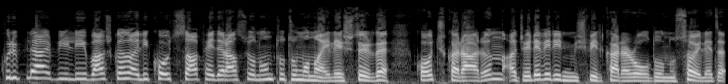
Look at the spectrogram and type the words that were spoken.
Kulüpler Birliği Başkanı Ali Koç ise federasyonun tutumunu eleştirdi. Koç kararın acele verilmiş bir karar olduğunu söyledi.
